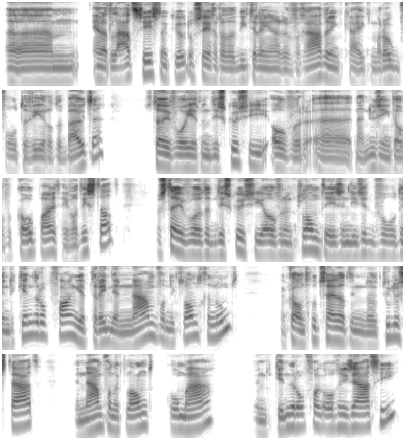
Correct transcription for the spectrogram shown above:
Ehm, en het laatste is, dan kun je ook nog zeggen dat het niet alleen naar de vergadering kijkt, maar ook bijvoorbeeld de wereld erbuiten. Stel je voor, je hebt een discussie over, eh, nou nu ging het over Copilot, hey, wat is dat? Maar stel je voor dat een discussie over een klant is en die zit bijvoorbeeld in de kinderopvang, je hebt alleen de naam van die klant genoemd, dan kan het goed zijn dat in de notulen staat de naam van de klant, comma, een kinderopvangorganisatie.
